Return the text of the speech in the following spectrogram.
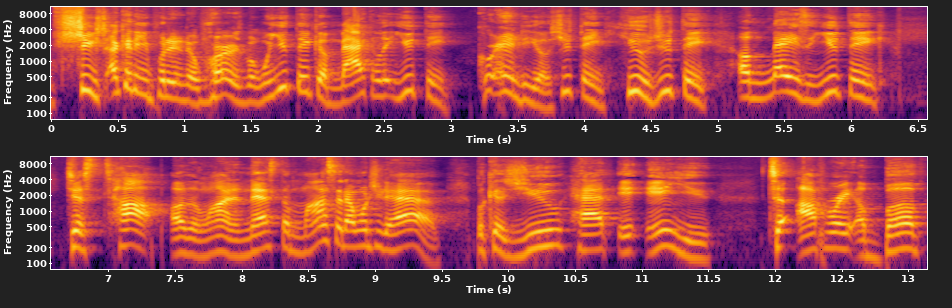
sheesh, I can't even put it into words, but when you think immaculate, you think grandiose, you think huge, you think amazing, you think just top of the line. And that's the mindset I want you to have because you have it in you to operate above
